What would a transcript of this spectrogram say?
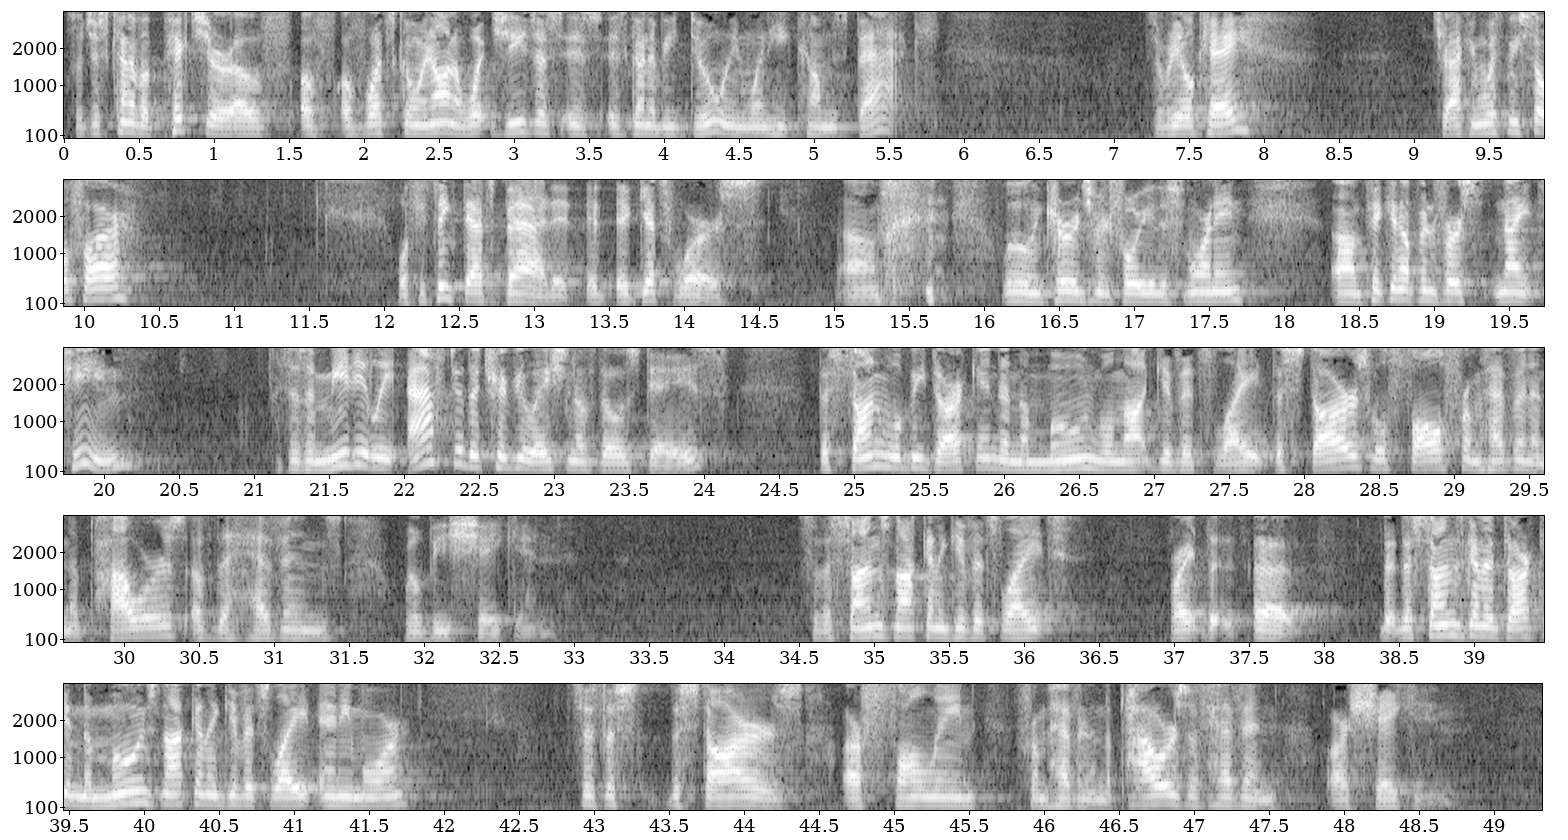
So, just kind of a picture of, of, of what's going on and what Jesus is, is going to be doing when he comes back. Is everybody okay? Tracking with me so far? Well, if you think that's bad, it, it, it gets worse. Um, little encouragement for you this morning. Um, picking up in verse 19, it says, Immediately after the tribulation of those days, the sun will be darkened, and the moon will not give its light. The stars will fall from heaven, and the powers of the heavens will be shaken. So the sun's not going to give its light, right? The, uh, the, the sun's going to darken. The moon's not going to give its light anymore. It says the, the stars are falling from heaven, and the powers of heaven are shaking.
